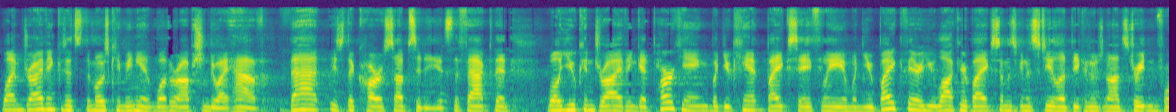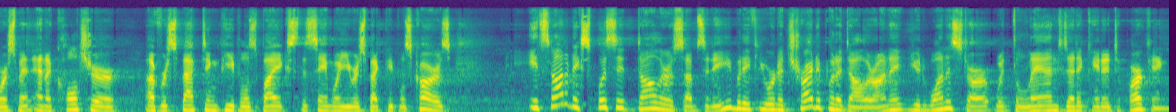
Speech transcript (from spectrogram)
well, I'm driving because it's the most convenient. What other option do I have? That is the car subsidy. It's the fact that well, you can drive and get parking, but you can't bike safely. And when you bike there, you lock your bike, someone's going to steal it because there's not street enforcement and a culture of respecting people's bikes the same way you respect people's cars. It's not an explicit dollar subsidy, but if you were to try to put a dollar on it, you'd want to start with the land dedicated to parking.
